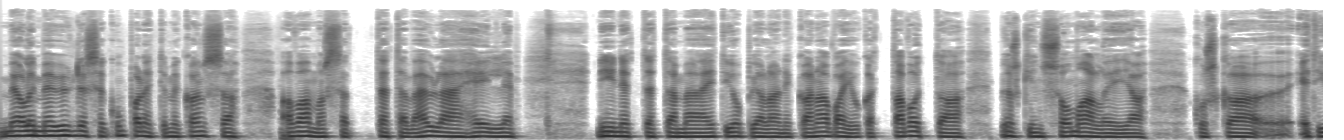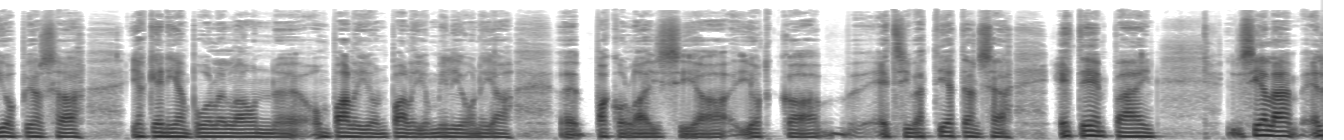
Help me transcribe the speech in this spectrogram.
me olimme yhdessä kumppaneittemme kanssa avaamassa tätä väylää heille – niin, että tämä etiopialainen kanava, joka tavoittaa myöskin somaleja, koska Etiopiassa ja Kenian puolella on, on paljon, paljon miljoonia pakolaisia, jotka etsivät tietänsä eteenpäin. Siellä El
